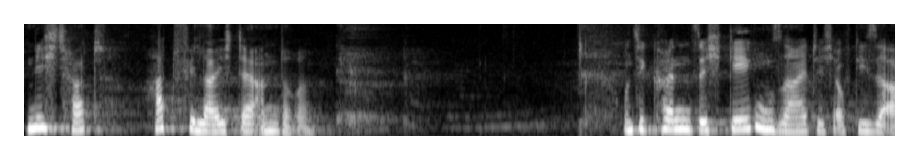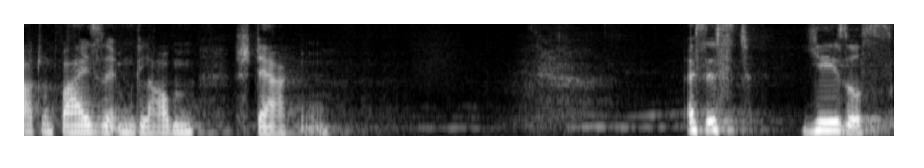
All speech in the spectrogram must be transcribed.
nicht hat, hat vielleicht der andere. Und sie können sich gegenseitig auf diese Art und Weise im Glauben stärken. Es ist Jesus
